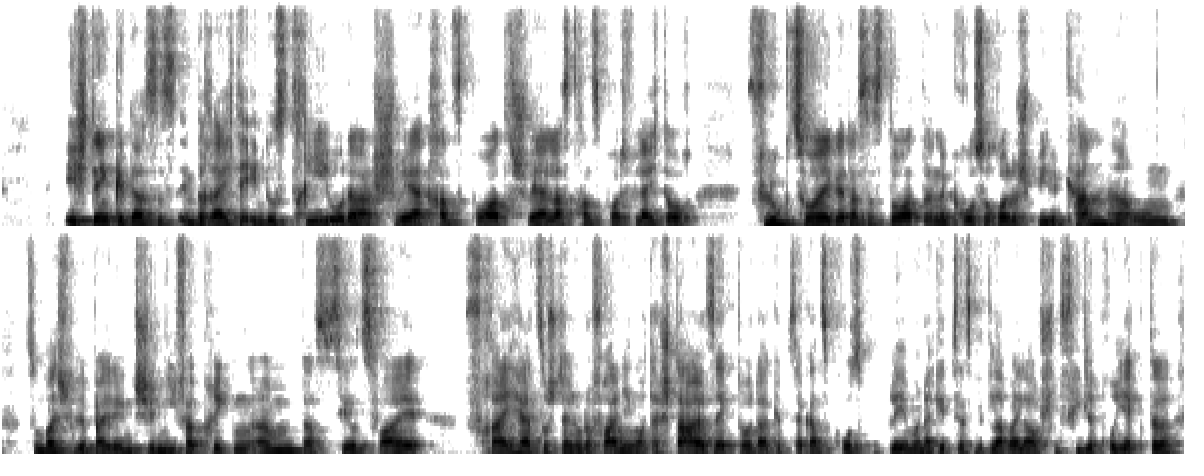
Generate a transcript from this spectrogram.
ich denke, dass es im Bereich der Industrie oder Schwertransport, Schwerlasttransport, vielleicht auch Flugzeuge, dass es dort eine große Rolle spielen kann, ja, um zum Beispiel bei den Chemiefabriken ähm, das CO2 frei herzustellen oder vor allen Dingen auch der Stahlsektor. Da gibt es ja ganz große Probleme und da gibt es jetzt mittlerweile auch schon viele Projekte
